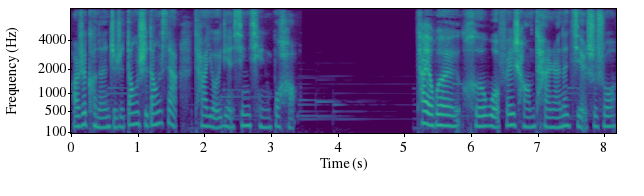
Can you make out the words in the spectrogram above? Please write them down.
而是可能只是当时当下他有一点心情不好。他也会和我非常坦然的解释说，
